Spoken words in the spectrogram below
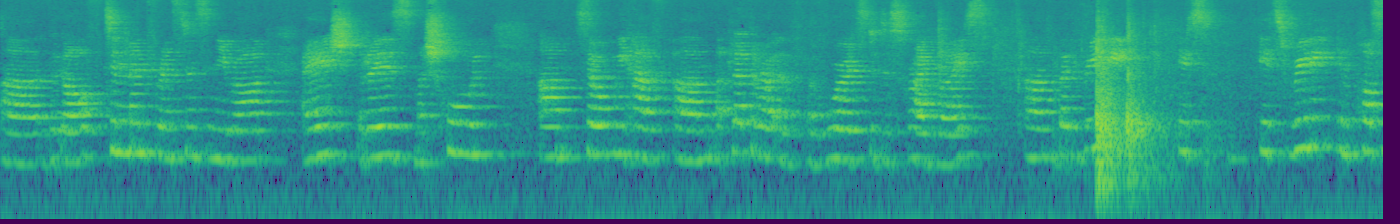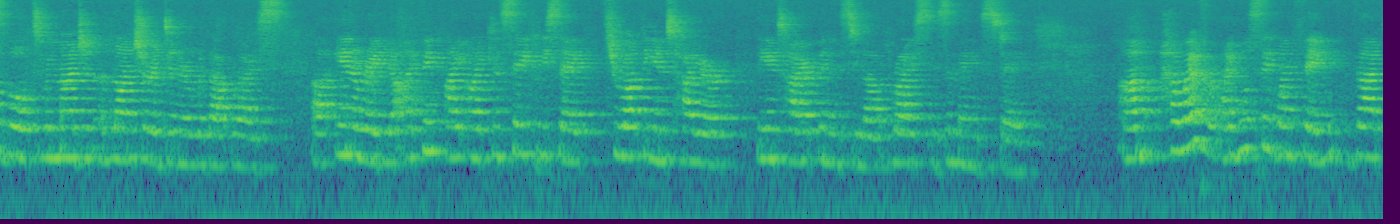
uh, the Gulf. Timman, for instance, in Iraq, Aish, Riz, Mashkhul. Um, so we have um, a plethora of, of, words to describe rice, um, but really it's, it's really impossible to imagine a lunch or a dinner without rice uh, in Arabia. I think I, I can safely say throughout the entire, the entire peninsula, rice is a mainstay. Um, however, I will say one thing, that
